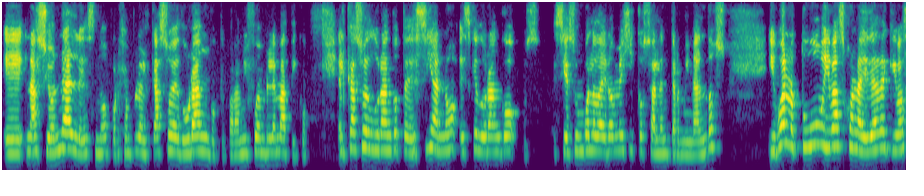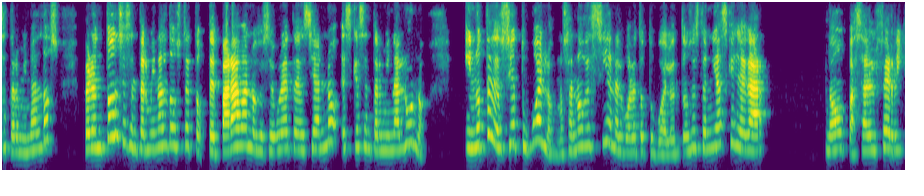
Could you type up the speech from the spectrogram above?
eh, nacionales, ¿no? Por ejemplo, el caso de Durango, que para mí fue emblemático. El caso de Durango te decía, ¿no? Es que Durango, pues, si es un vuelo de Aeroméxico, sale en Terminal 2. Y bueno, tú ibas con la idea de que ibas a Terminal 2, pero entonces en Terminal 2 te, te paraban los de seguridad y te decían, no, es que es en Terminal 1. Y no te decía tu vuelo, o sea, no decía en el boleto tu vuelo. Entonces tenías que llegar ¿no? Pasar el ferry,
